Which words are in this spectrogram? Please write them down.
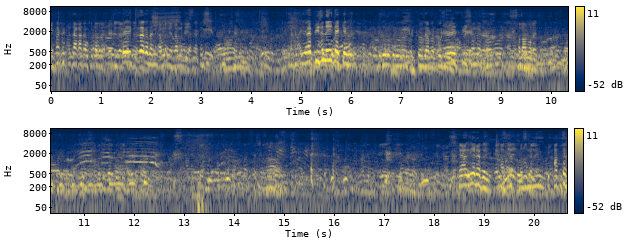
এই পাশে একটু জায়গা দেন সোজা করে একটু জায়গা দেন। সামনে দিয়ে সামনে দিয়ে। এই পিছনেই দেখেন। কেউ যাবার সালাম আলাইকুম। আক্তার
